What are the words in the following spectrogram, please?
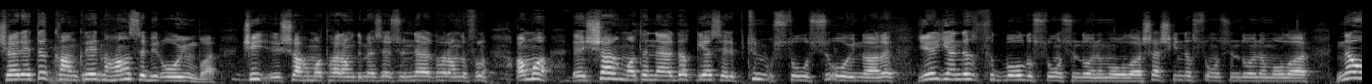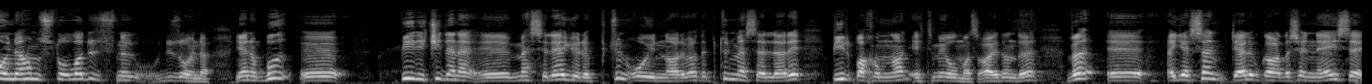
Şəriətdə konkret hansısa bir oyun var ki, e, şahmat haramdır, məsəl üçün, nərdə haramdır filan. Amma e, şahmata nərdə qiyas edib bütün stol üstü oyunları, yer gəndə futbolda stolun üstündə oynamaq olar, şaşkində stolun üstündə oynamaq olar. Nə oyna, hamı stollar düz üstündə düz oyna. Yəni, bu e, bir-iki dənə e, məsələyə görə bütün oyunları və ya da bütün məsələləri bir baxımdan etmək olmaz, aydındır. Və e, əgər sən gəlib qardaşa nə isə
